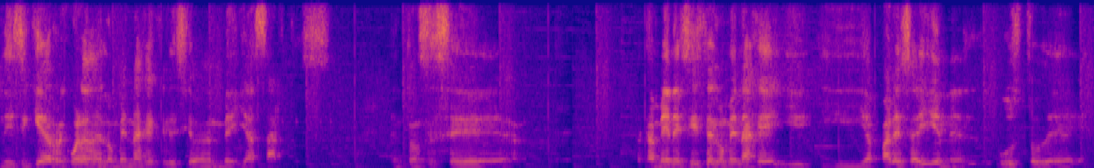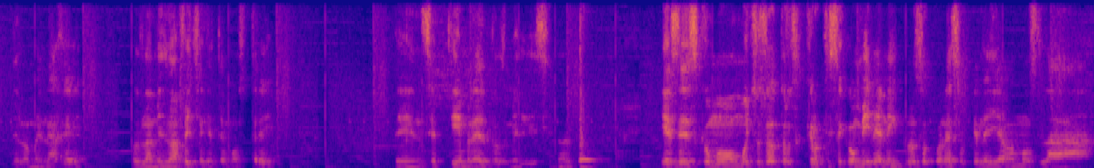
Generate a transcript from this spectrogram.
ni siquiera recuerdan el homenaje que le hicieron en Bellas Artes. Entonces, eh, también existe el homenaje y, aparece ahí en el gusto del homenaje, pues la misma fecha que te mostré, en septiembre de 2019. Y ese es como muchos otros, creo que se combinan incluso con eso que le llamamos la,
